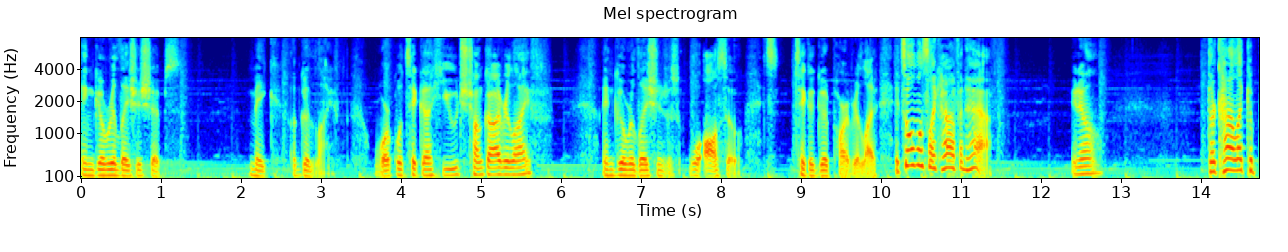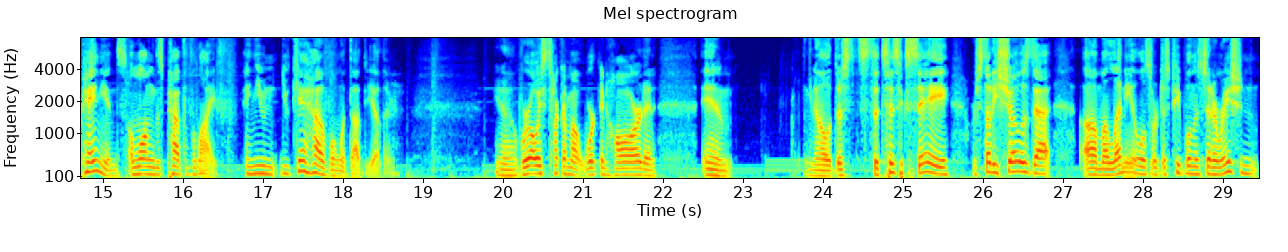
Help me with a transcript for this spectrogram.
and good relationships make a good life. Work will take a huge chunk out of your life, and good relationships will also take a good part of your life. It's almost like half and half. You know? They're kind of like companions along this path of life, and you you can't have one without the other. You know, we're always talking about working hard and and you know, there's statistics say or study shows that uh, millennials or just people in this generation,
